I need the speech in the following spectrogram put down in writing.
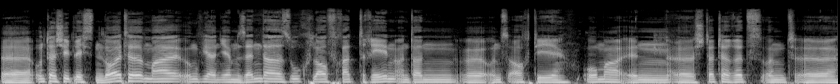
äh, unterschiedlichsten Leute mal irgendwie an ihrem Sender Suchlaufrad drehen und dann äh, uns auch die Oma in äh, Stötteritz und äh,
